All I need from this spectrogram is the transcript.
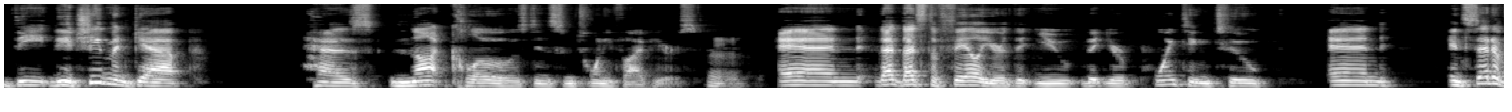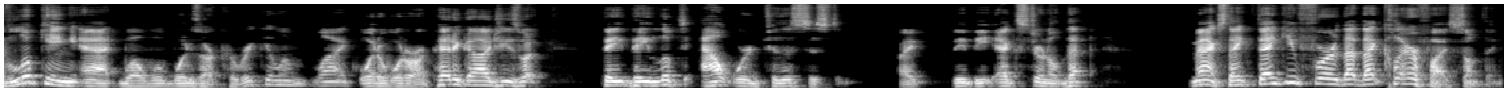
the the achievement gap has not closed in some 25 years. Mm-hmm. And that that's the failure that you that you're pointing to. And instead of looking at well what is our curriculum like? What are what are our pedagogies? What they they looked outward to the system right? The the external that max thank thank you for that that clarifies something.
